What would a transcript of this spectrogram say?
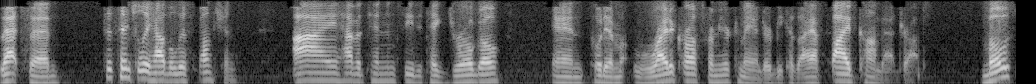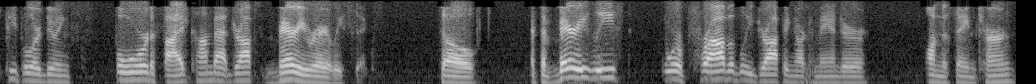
that said, it's essentially how the list functions. I have a tendency to take Drogo and put him right across from your commander because I have five combat drops. Most people are doing four to five combat drops, very rarely six. So at the very least, we're probably dropping our commander on the same turn,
